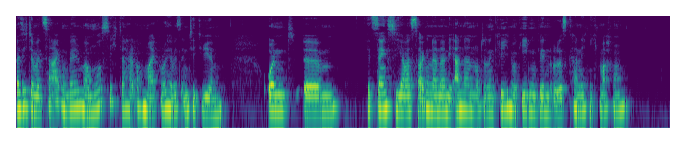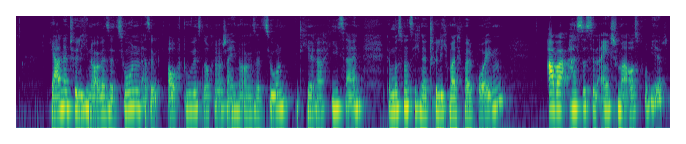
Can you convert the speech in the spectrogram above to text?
was ich damit sagen will, man muss sich da halt auch Micro-Habits integrieren. Und ähm, jetzt denkst du, ja, was sagen dann die anderen oder dann kriege ich nur Gegenwind oder das kann ich nicht machen. Ja, natürlich in Organisationen, also auch du wirst noch wahrscheinlich in einer Organisation mit Hierarchie sein. Da muss man sich natürlich manchmal beugen. Aber hast du es denn eigentlich schon mal ausprobiert?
